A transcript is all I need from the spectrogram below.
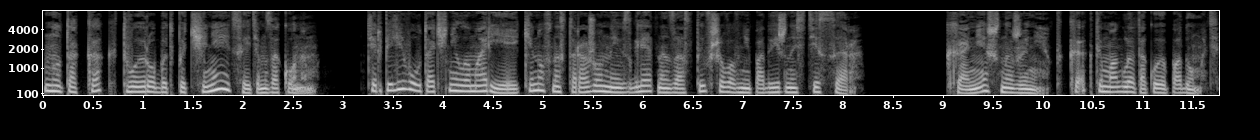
«Ну так как? Твой робот подчиняется этим законам?» Терпеливо уточнила Мария, кинув настороженный взгляд на застывшего в неподвижности сэра. «Конечно же нет. Как ты могла такое подумать?»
